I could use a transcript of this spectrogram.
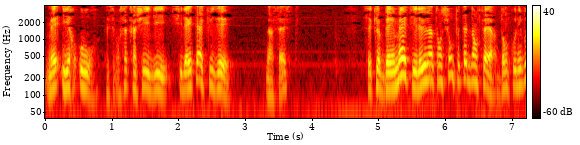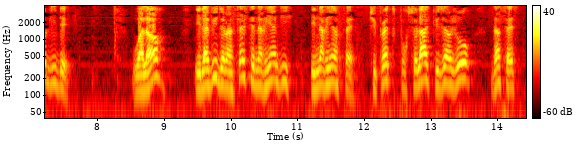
Mais Ir-Our, et c'est pour ça que Rachid dit, s'il a été accusé d'inceste, c'est que Béhémet, il a eu l'intention peut-être d'en faire, donc au niveau de l'idée. Ou alors, il a vu de l'inceste et n'a rien dit, il n'a rien fait. Tu peux être pour cela accusé un jour d'inceste.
